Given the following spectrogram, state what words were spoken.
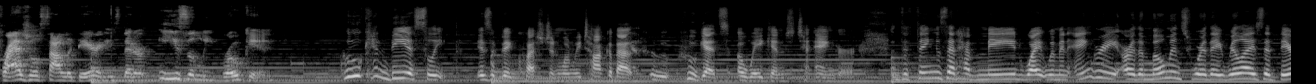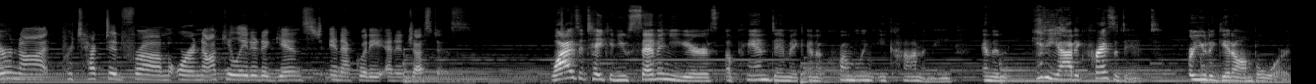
fragile solidarities that are easily broken. Who can be asleep? is a big question when we talk about who, who gets awakened to anger. The things that have made white women angry are the moments where they realize that they're not protected from or inoculated against inequity and injustice. Why is it taking you seven years, a pandemic, and a crumbling economy, and an idiotic president for you to get on board?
